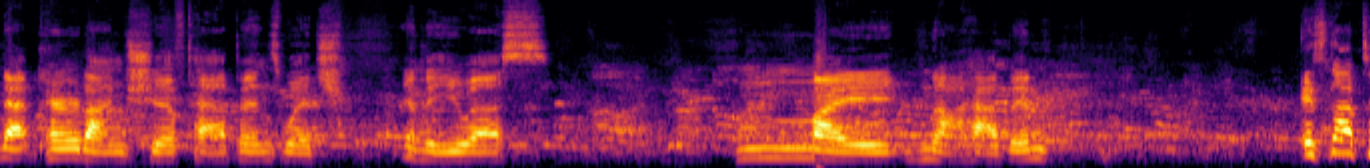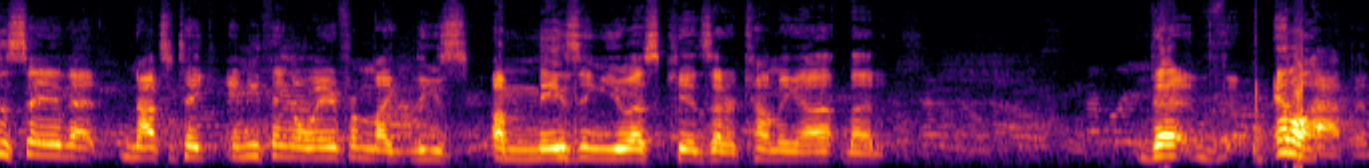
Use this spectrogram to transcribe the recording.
that paradigm shift happens, which in the US might not happen, it's not to say that not to take anything away from like these amazing U.S. kids that are coming up, but that it'll happen.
